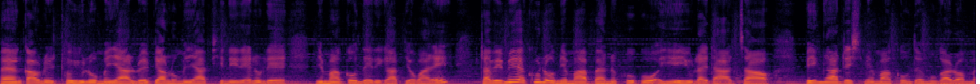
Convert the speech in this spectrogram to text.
ဘဏ်အကောင့်တွေထုတ်ယူလို့မရလွှဲပြောင်းလို့မရဖြစ်နေတယ်လို့လည်းမြန်မာကုန်သည်တွေကပြောပါတယ်။ဒါပေမဲ့အခုလိုမြန်မာဘဏ်တစ်ခုကိုအရေးယူလိုက်တာကြောင့်ဘင်္ဂလားဒေ့ရှ်မြန်မာကုန်သွယ်မှုကတော့မ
